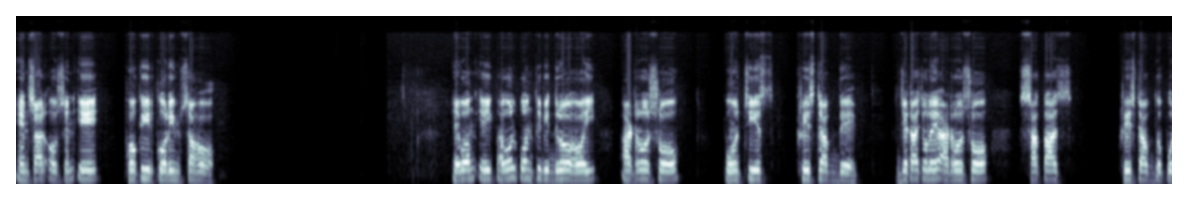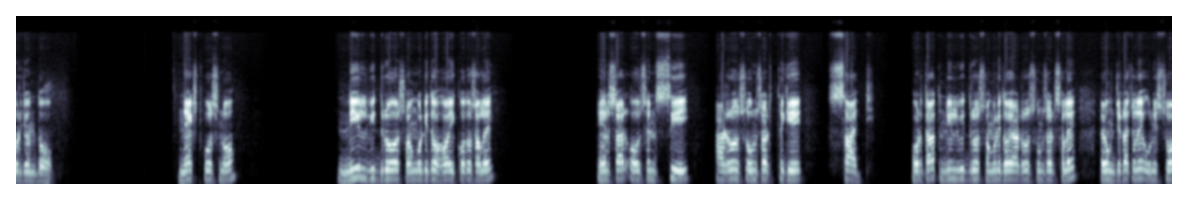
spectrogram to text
Answer option A Fakir Karim Shah. এবং এই পাগলপন্থী বিদ্রোহ হয় আঠারোশো পঁচিশ খ্রিস্টাব্দে, যেটা চলে আঠারোশো সাতাশ খ্রিস্টাব্দ পর্যন্ত। নেক্সট প্রশ্ন নীল বিদ্রোহ সংগঠিত হয় কত সালে? অ্যান্সার অপশন সি আঠারোশো উনষাট থেকে ষাট। অর্থাৎ নীল বিদ্রোহ সংগঠিত হয় আঠারোশো উনষাট সালে এবং যেটা চলে উনিশশো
